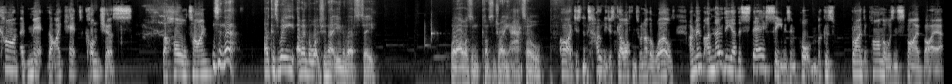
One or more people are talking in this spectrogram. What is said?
can't admit that I kept conscious the whole time. Isn't that? Because we, I remember watching that university. Well, I wasn't concentrating at all. Oh, I just totally just go off into another world. I remember, I know the uh, the stair scene is important because Brian De Palma was inspired by it.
